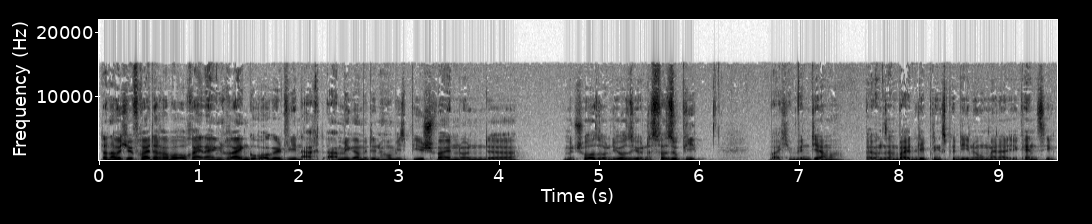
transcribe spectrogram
Dann habe ich mir Freitag aber auch rein, rein, reingeorgelt wie ein Achtarmiger mit den Homies Bielschwein und äh, mit Schorse und Josi. Und das war supi. War ich im Windjammer bei unseren beiden Lieblingsbedienungen, Männer, ihr kennt sie.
